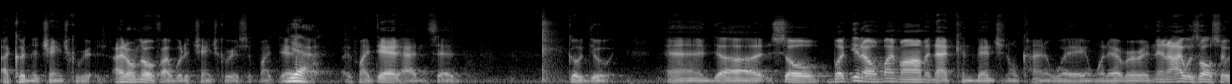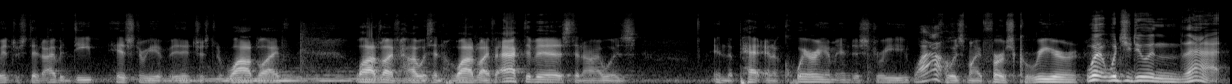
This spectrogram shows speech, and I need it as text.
I couldn't have changed careers. I don't know if I would have changed careers if my dad Yeah. had, if my dad hadn't said, go do it. And uh, so, but you know, my mom in that conventional kind of way and whatever. And then I was also interested. I have a deep history of interest in wildlife. Wildlife. I was a wildlife activist, and I was in the pet and aquarium industry. Wow. was my first career. what would you do in that?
